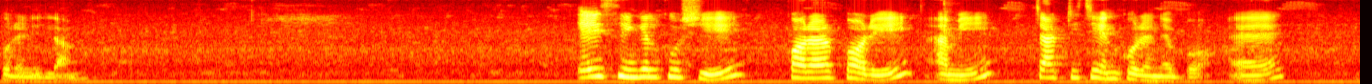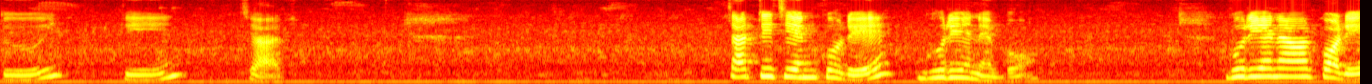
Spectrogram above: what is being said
করে নিলাম। এই সিঙ্গেল কুশি করার পরে আমি চারটি চেন করে নেব। এক, দুই, তিন, চার। চারটি চেন করে ঘুরিয়ে নেব। ঘুরিয়ে নেওয়ার পরে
